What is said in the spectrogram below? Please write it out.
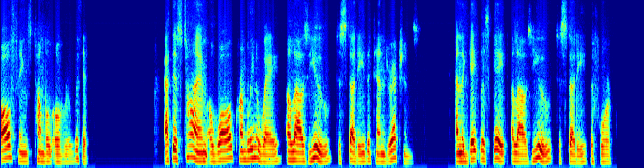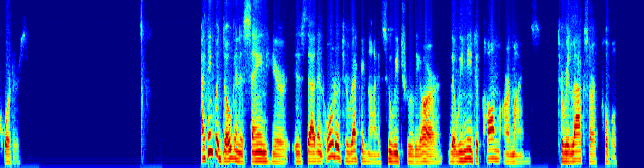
All things tumble over with it. At this time, a wall crumbling away allows you to study the 10 directions, and the gateless gate allows you to study the four quarters. I think what Dogen is saying here is that in order to recognize who we truly are, that we need to calm our minds, to relax our pull,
